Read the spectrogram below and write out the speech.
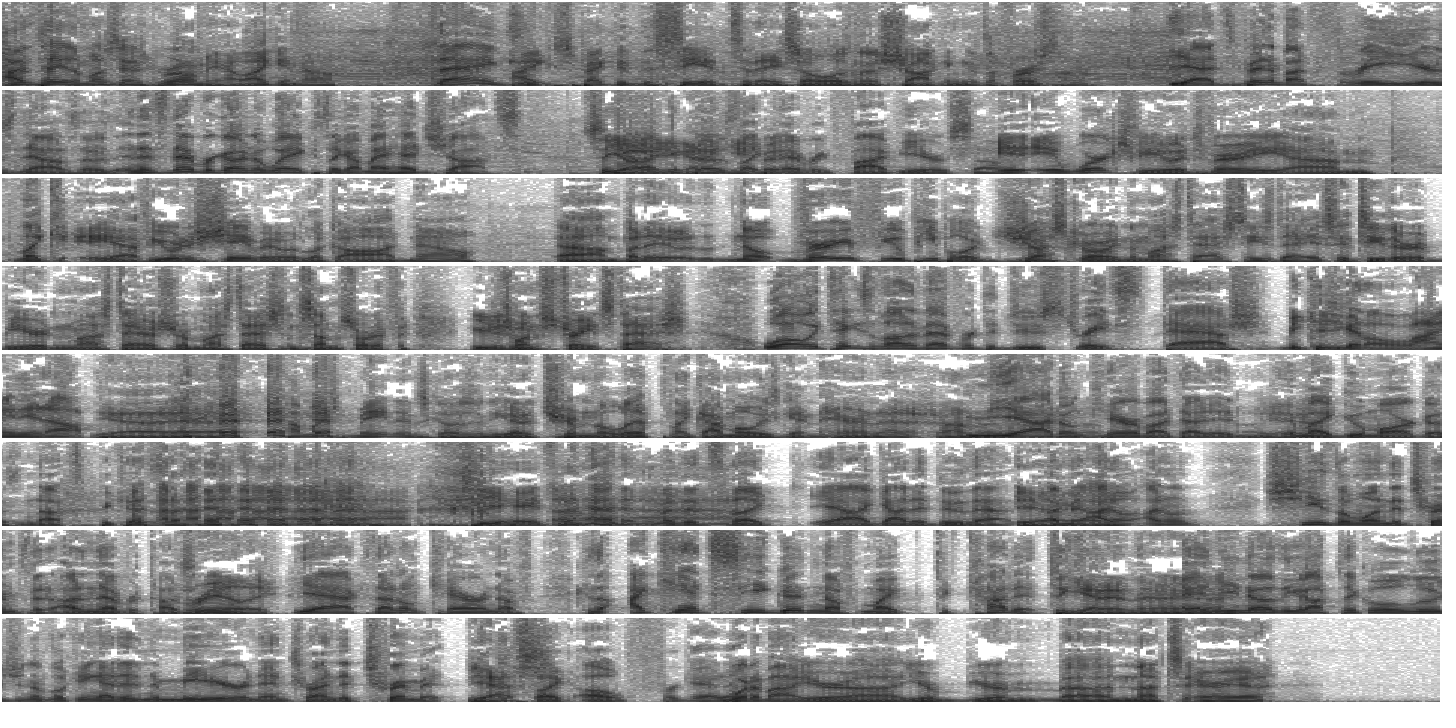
I tell you, the mustache grew on me. I like it now. Thanks. I expected to see it today, so it wasn't as shocking as the first time. yeah, it's been about three years now, so and it's never going away because I got my headshots. So you Yo, know, I you get gotta those keep like it. every five years. So It, it works for you. It's very um, like yeah. If you were to shave it, it would look odd now. Um, but it, no, very few people are just growing the mustache these days. It's either a beard and mustache or a mustache and some sort of. You just want straight stash. well, it takes a lot of effort to do straight stash because you got to line it up. Yeah, yeah. How much maintenance goes in? You got to trim the lip. Like I'm always getting hair in it. Yeah, I don't care about that. It, Oh, yeah. My Gumar goes nuts because uh, she hates that. But it's like, yeah, I got to do that. Yeah, I mean, yeah. I don't, I don't. She's the one that trims it. I never touch it. Really? Yeah, because I don't care enough. Because I can't see good enough, Mike, to cut it. to get in there. And yeah. you know the optical illusion of looking at it in the mirror and then trying to trim it. Yes. it's like, oh, forget it. what about your uh, your your uh, nuts area?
